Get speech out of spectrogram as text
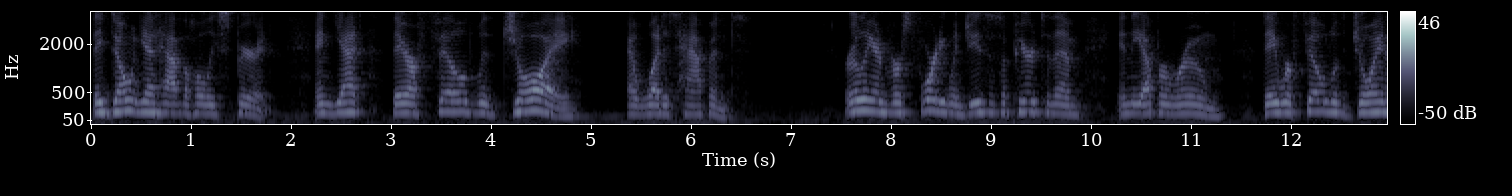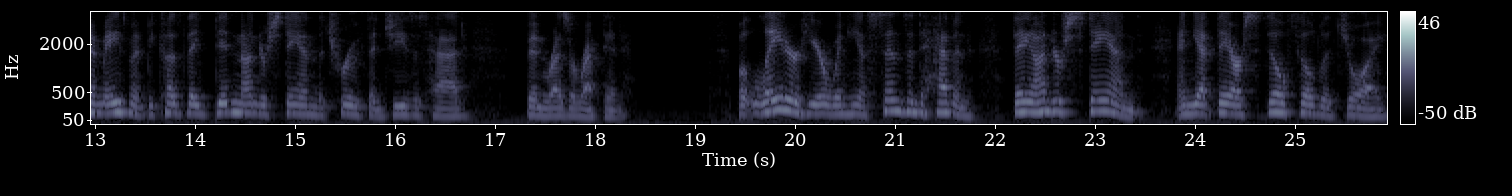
They don't yet have the Holy Spirit, and yet they are filled with joy at what has happened. Earlier in verse 40, when Jesus appeared to them in the upper room, they were filled with joy and amazement because they didn't understand the truth that Jesus had been resurrected. But later, here, when he ascends into heaven, they understand, and yet they are still filled with joy.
